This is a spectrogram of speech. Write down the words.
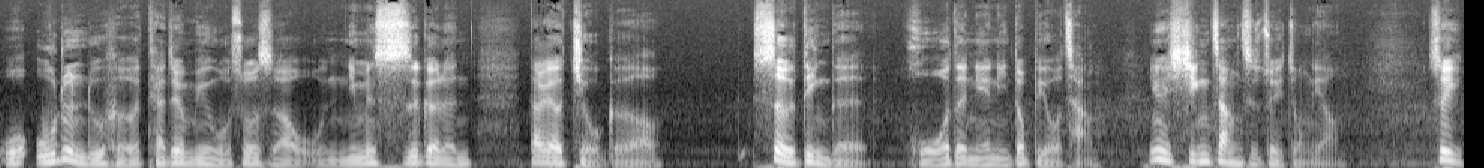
我无论如何，条件没有。我说实话，我你们十个人大概有九个哦，设定的活的年龄都比我长，因为心脏是最重要，所以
